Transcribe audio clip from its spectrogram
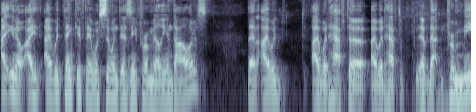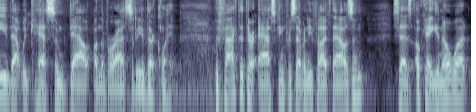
I, you know, I, I would think if they were suing Disney for a million dollars, then I would I would have to I would have to that for me that would cast some doubt on the veracity of their claim. The fact that they're asking for seventy five thousand says, okay, you know what?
